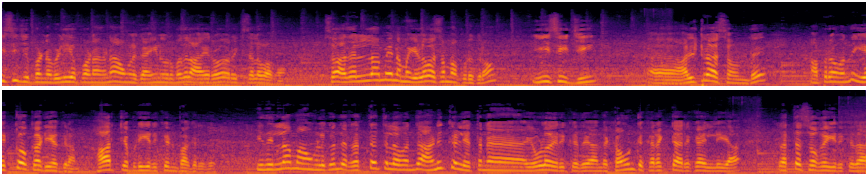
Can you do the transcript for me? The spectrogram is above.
இசிஜி பண்ண வெளியே போனாங்கன்னா அவங்களுக்கு ஐநூறு முதல் ஆயிரம் ரூபா வரைக்கும் செலவாகும். ஸோ அதெல்லாமே நம்ம இலவசமாக கொடுக்குறோம். இசிஜி அல்ட்ரா சவுண்டு அப்புறம் வந்து எக்கோ கார்டியோகிராம் ஹார்ட் எப்படி இருக்குன்னு பார்க்குறது. இது இல்லாமல் அவங்களுக்கு வந்து ரத்தத்தில் வந்து அணுக்கள் எத்தனை எவ்வளோ இருக்குது? அந்த கவுண்ட்டு கரெக்டாக இருக்கா இல்லையா? ரத்த சோகை இருக்குதா?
